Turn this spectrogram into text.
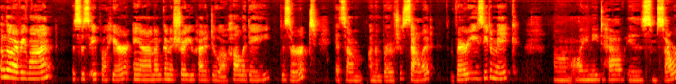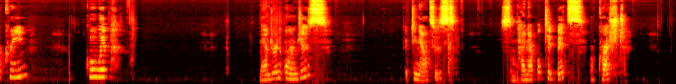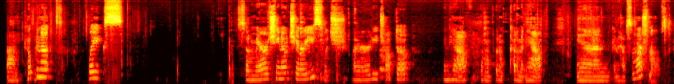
Hello everyone, this is April here and I'm going to show you how to do a holiday dessert. It's um, an ambrosia salad, very easy to make. Um, all you need to have is some sour cream, Cool Whip, mandarin oranges, 15 ounces, some pineapple tidbits or crushed, um, coconut flakes, some maraschino cherries, which I already chopped up in half. I'm gonna put them, cut them in half, and I'm gonna have some marshmallows.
